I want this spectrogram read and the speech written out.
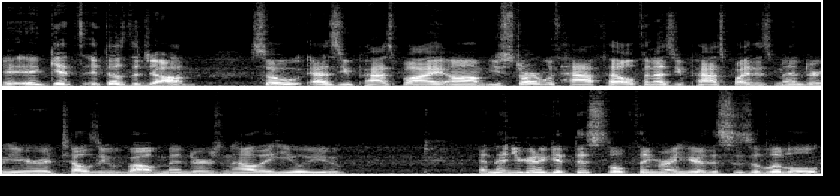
it, it gets it does the job. So as you pass by, um, you start with half health, and as you pass by this mender here, it tells you about menders and how they heal you. And then you're gonna get this little thing right here. This is a little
